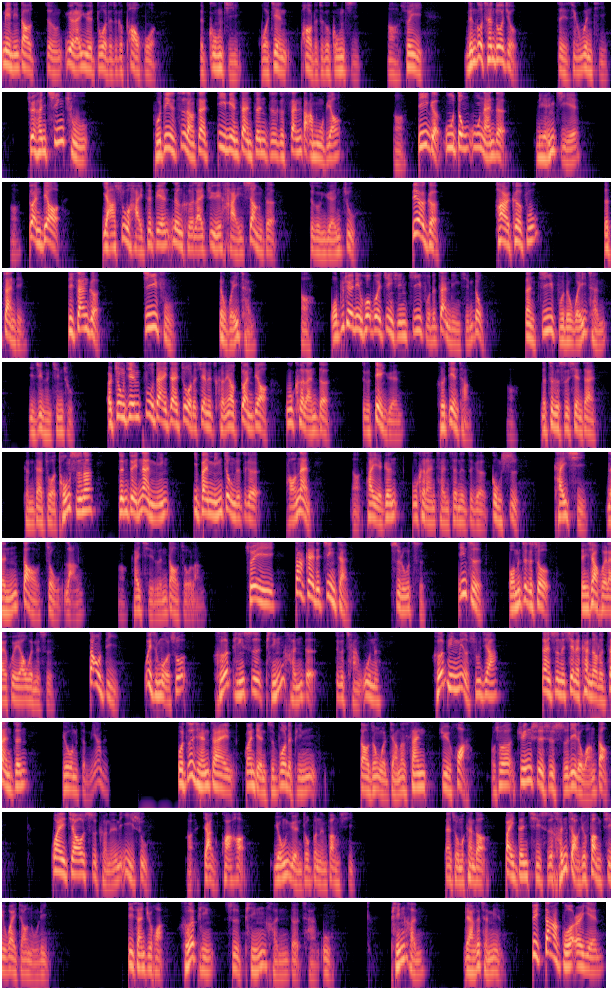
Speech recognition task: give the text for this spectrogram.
面临到这种越来越多的这个炮火。的攻击，火箭炮的这个攻击啊，所以能够撑多久，这也是一个问题。所以很清楚，普京的智囊在地面战争这个三大目标啊，第一个乌东乌南的连接啊，断掉亚速海这边任何来自于海上的这种援助；第二个哈尔科夫的占领；第三个基辅的围城。哦我不确定会不会进行基辅的占领行动，但基辅的围城已经很清楚，而中间附带在做的，现在可能要断掉乌克兰的这个电源和电厂，哦，那这个是现在可能在做。同时呢，针对难民一般民众的这个逃难，啊，他也跟乌克兰产生了这个共识，开启人道走廊，啊，开启人道走廊。所以大概的进展是如此，因此。我们这个时候，等一下回来会要问的是，到底为什么我说和平是平衡的这个产物呢？和平没有输家，但是呢，现在看到的战争给我们怎么样的？我之前在观点直播的频道中，我讲了三句话，我说军事是实力的王道，外交是可能的艺术，啊，加个括号，永远都不能放弃。但是我们看到拜登其实很早就放弃外交努力。第三句话，和平是平衡的产物。平衡两个层面，对大国而言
